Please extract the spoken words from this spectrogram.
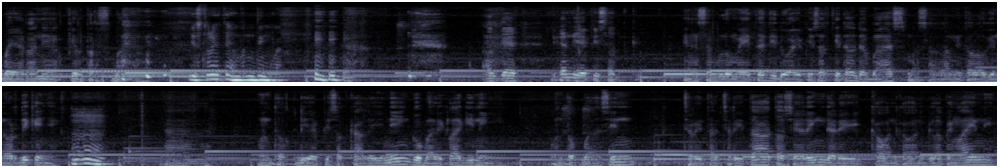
bayarannya filter sebatang. Justru itu yang penting, Bang. Oke, ini kan di episode yang sebelumnya itu di dua episode kita udah bahas masalah mitologi Nordik kayaknya. Mm-mm. Nah, untuk di episode kali ini gue balik lagi nih untuk bahasin cerita-cerita atau sharing dari kawan-kawan gelap yang lain nih.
